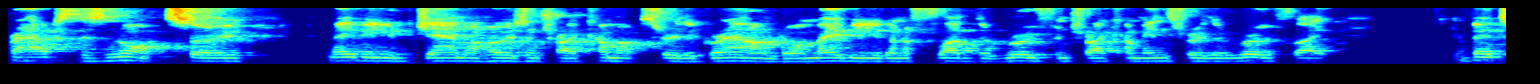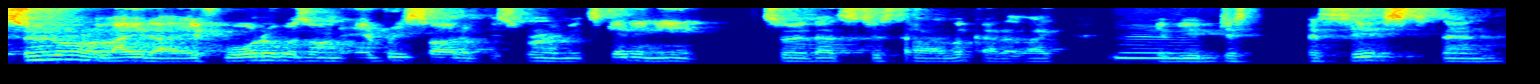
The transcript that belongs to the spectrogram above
perhaps there's not. So maybe you jam a hose and try to come up through the ground, or maybe you're going to flood the roof and try to come in through the roof. Like, but sooner or later, if water was on every side of this room, it's getting in. So that's just how I look at it. Like, mm. if you just persist, then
